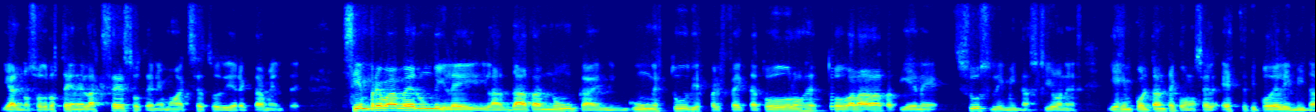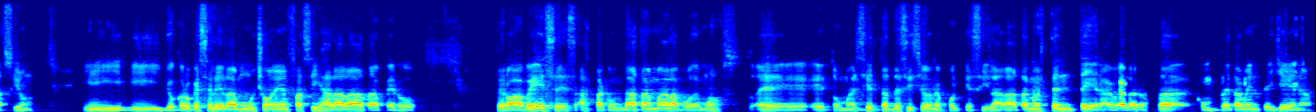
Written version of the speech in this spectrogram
y al nosotros tener acceso, tenemos acceso directamente. Siempre va a haber un delay y la data nunca en ningún estudio es perfecta. toda la data tiene sus limitaciones y es importante conocer este tipo de limitación. y yo creo que se le da mucho énfasis a la data, pero a veces hasta con data mala podemos eh, eh, tomar ciertas decisiones porque si la data no está entera, no está completamente llena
